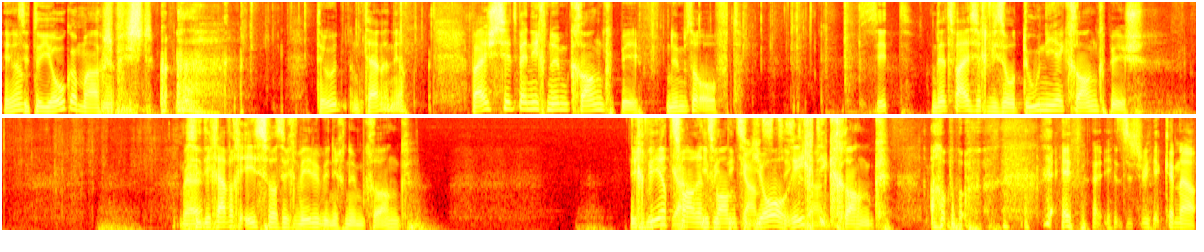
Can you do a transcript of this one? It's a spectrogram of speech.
Ja, Seit du Yoga machst, bist du... dude, I'm telling you. Weißt du, seit wenn ich nicht mehr krank bin, nicht mehr so oft. Seit... Und jetzt weiss ich, wieso du nie krank bist. Seit ich einfach isse, was ich will, bin ich nicht mehr krank. Ich bin werde zwar in ich bin die 20 ganze Jahren richtig krank, aber Eben, es ist wie, genau.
